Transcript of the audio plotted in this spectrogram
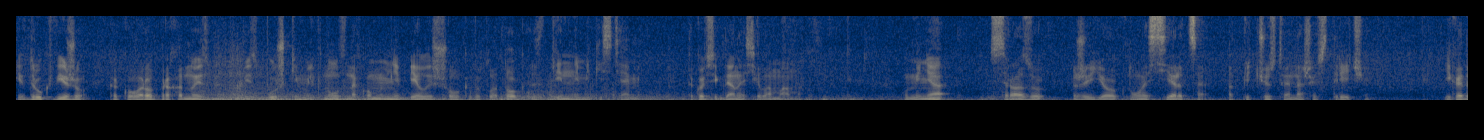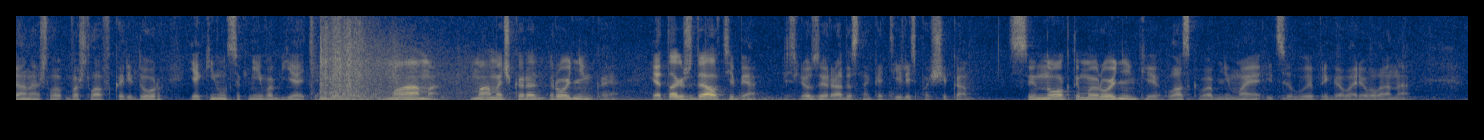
И вдруг вижу, как у ворот проходной избушки мелькнул знакомый мне белый шелковый платок с длинными кистями. Такой всегда носила мама. У меня сразу же ёкнуло сердце от предчувствия нашей встречи. И когда она шла, вошла в коридор, я кинулся к ней в объятия. «Мама! Мамочка родненькая! Я так ждал тебя!» И слезы радостно катились по щекам. «Сынок ты мой родненький!» — ласково обнимая и целуя, приговаривала она.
